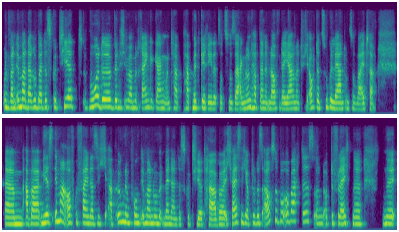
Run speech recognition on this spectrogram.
Und wann immer darüber diskutiert wurde, bin ich immer mit reingegangen und habe hab mitgeredet sozusagen ne, und habe dann im Laufe der Jahre natürlich auch dazu gelernt, gelernt und so weiter. Ähm, aber mir ist immer aufgefallen, dass ich ab irgendeinem Punkt immer nur mit Männern diskutiert habe. Ich weiß nicht, ob du das auch so beobachtest und ob du vielleicht eine, eine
